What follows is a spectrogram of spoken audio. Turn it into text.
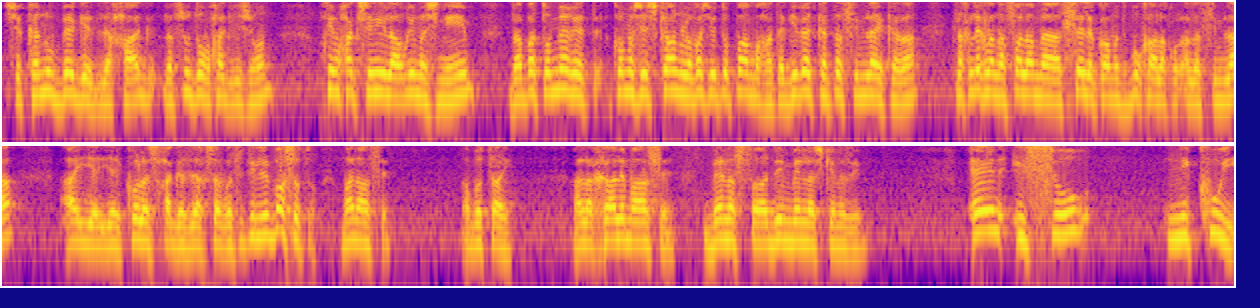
שקנו בגד לחג, לבשו דור חג ראשון, הולכים חג שני להורים השניים, והבת אומרת, כל מה שהשקענו לבשתי אותו פעם אחת, הגברת קנתה שמלה יקרה, התלכלך לה נפל לה מהסלק או המטבוחה על השמלה, איי איי איי, כל החג הזה עכשיו רציתי ללבוש אותו, מה נעשה? רבותיי, הלכה למעשה, בין הספרדים בין לאשכנזים. אין איסור ניקוי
